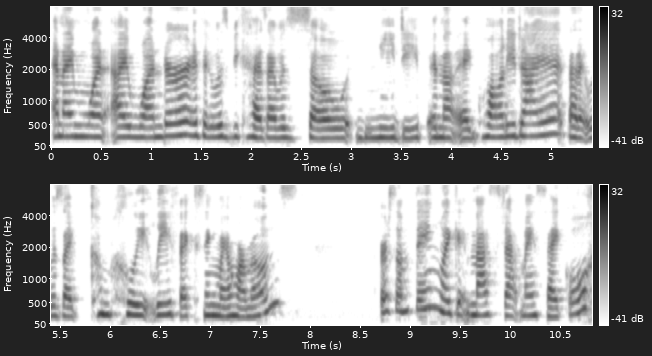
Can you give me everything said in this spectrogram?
And I'm I wonder if it was because I was so knee deep in that egg quality diet that it was like completely fixing my hormones or something. Like it messed up my cycle.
